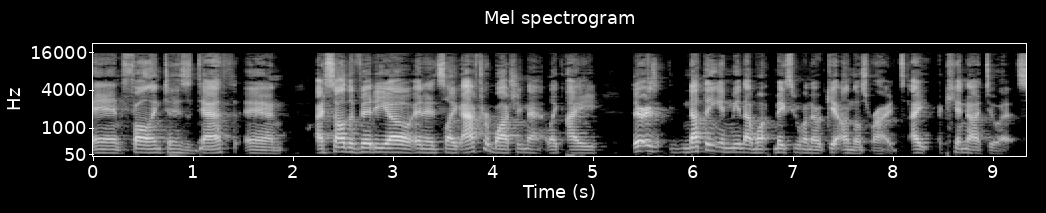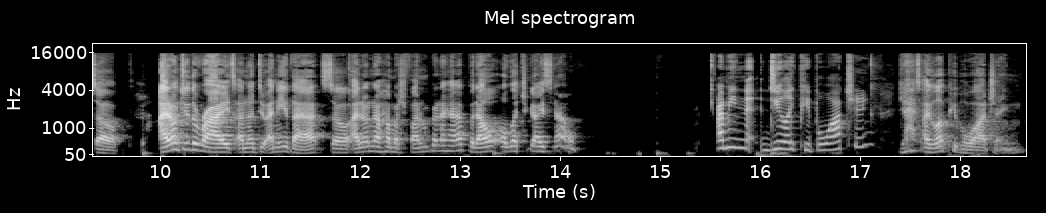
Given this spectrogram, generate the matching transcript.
and falling to his death. And I saw the video, and it's like after watching that, like I there is nothing in me that wa- makes me want to get on those rides. I, I cannot do it. So I don't do the rides. I don't do any of that. So I don't know how much fun I'm going to have, but I'll, I'll let you guys know. I mean, do you like people watching? Yes, I love people watching.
